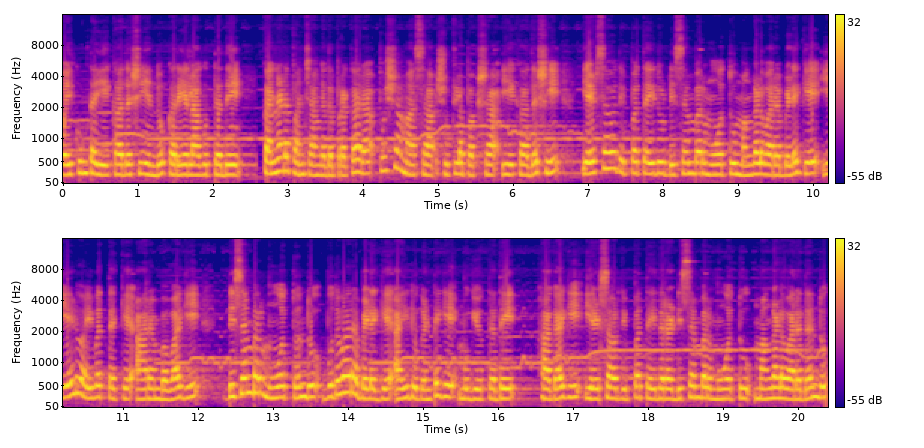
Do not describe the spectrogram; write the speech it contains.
ವೈಕುಂಠ ಏಕಾದಶಿ ಎಂದು ಕರೆಯಲಾಗುತ್ತದೆ. ಕನ್ನಡ ಪಂಚಾಂಗದ ಪ್ರಕಾರ ಪುಷ್ಯ ಮಾಸ ಶುಕ್ಲ ಪಕ್ಷ ಏಕಾದಶಿ ಎರಡ್ ಸಾವಿರದ ಇಪ್ಪತ್ತೈದು ಡಿಸೆಂಬರ್ ಮೂವತ್ತು ಮಂಗಳವಾರ ಬೆಳಗ್ಗೆ ಏಳು ಐವತ್ತಕ್ಕೆ ಆರಂಭವಾಗಿ ಡಿಸೆಂಬರ್ ಮೂವತ್ತೊಂದು ಬುಧವಾರ ಬೆಳಗ್ಗೆ ಐದು ಗಂಟೆಗೆ ಮುಗಿಯುತ್ತದೆ. ಹಾಗಾಗಿ ಎರಡ್ ಸಾವಿರದ ಇಪ್ಪತ್ತೈದರ ಡಿಸೆಂಬರ್ ಮೂವತ್ತು ಮಂಗಳವಾರದಂದು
